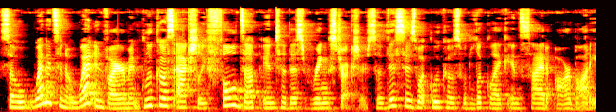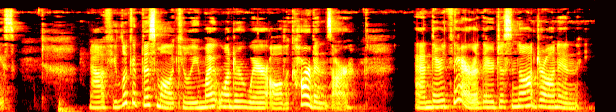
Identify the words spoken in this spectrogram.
So when it's in a wet environment, glucose actually folds up into this ring structure. So this is what glucose would look like inside our bodies. Now, if you look at this molecule, you might wonder where all the carbons are. And they're there, they're just not drawn in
